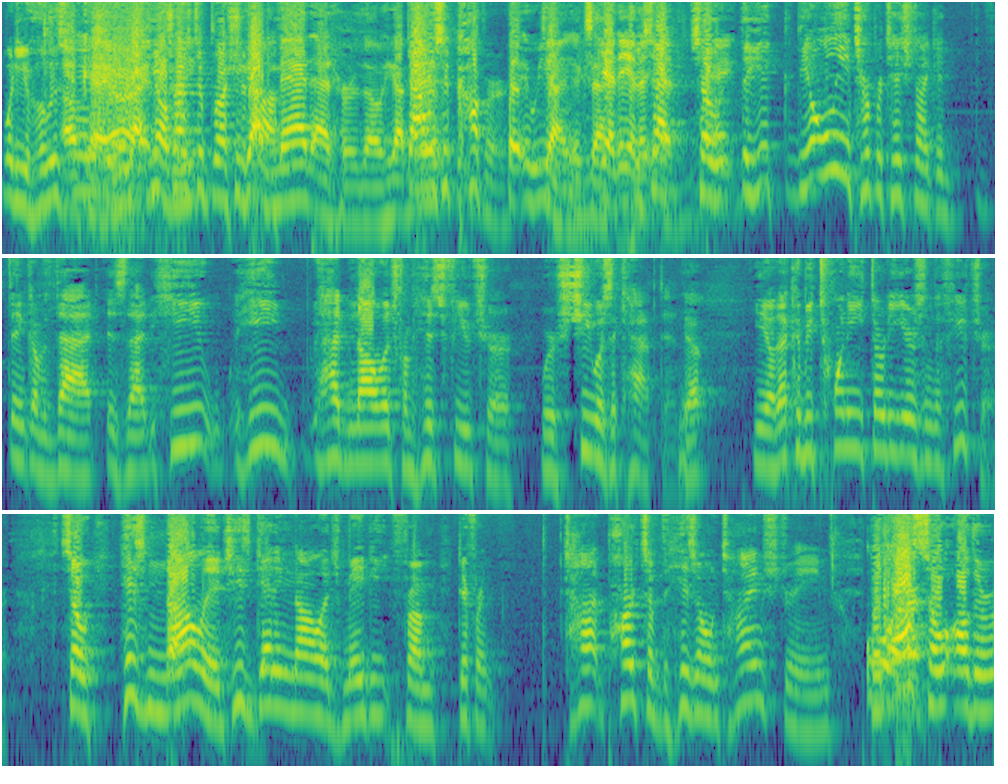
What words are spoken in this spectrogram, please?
What are you hallucinating? Okay. He right. No, tries he, to brush he it off. He got mad at her though. He got That mad was at- a cover. But it- yeah, exactly. Yeah, yeah, Exactly. So Yeah. the the only interpretation I could think of that is that he he had knowledge from his future where she was a captain. Yep. You know, that could be 20, 30 years in the future. So his knowledge, he's getting knowledge maybe from different parts of his own time stream, but Or- also other.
